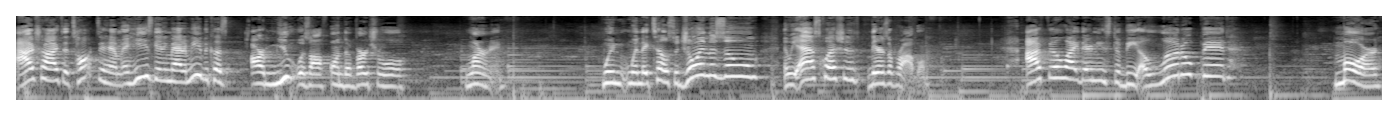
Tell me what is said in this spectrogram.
I tried to talk to him, and he's getting mad at me because our mute was off on the virtual learning. When when they tell us to join the Zoom and we ask questions, there's a problem. I feel like there needs to be a little bit more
